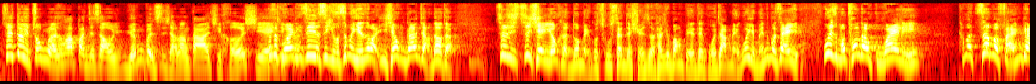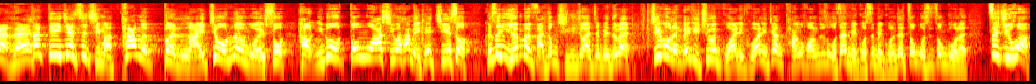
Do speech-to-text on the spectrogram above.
所以对于中国来说，他办这次奥运原本是想让大家一起和谐。不是谷爱凌这件事情有这么严重吗？以前我们刚刚讲到的。这是之前有很多美国出身的学者，他去帮别的国家，美国也没那么在意。为什么碰到谷爱凌，他们这么反感呢？那第一件事情嘛，他们本来就认为说，好，你如果东挖西挖，他们也可以接受。可是原本反中情绪就在这边，对不对？结果呢，媒体去问谷爱凌，谷爱凌这样堂皇就说，我在美国是美国人，在中国是中国人，这句话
